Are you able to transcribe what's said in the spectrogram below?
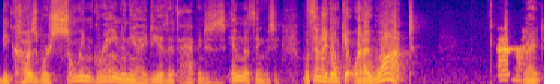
because we're so ingrained in the idea that the happiness is in the thing, we say, well, then I don't get what I want. Ah, right?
